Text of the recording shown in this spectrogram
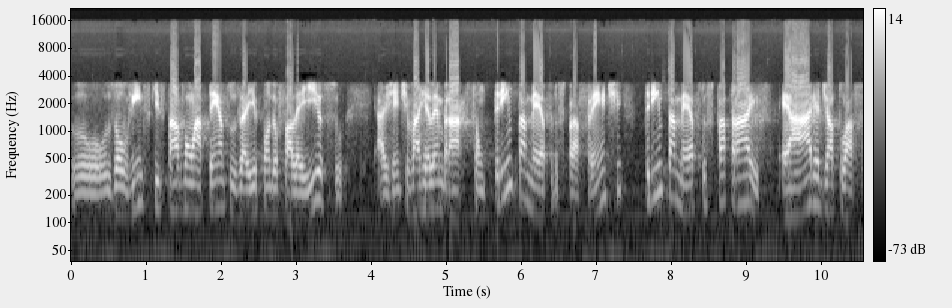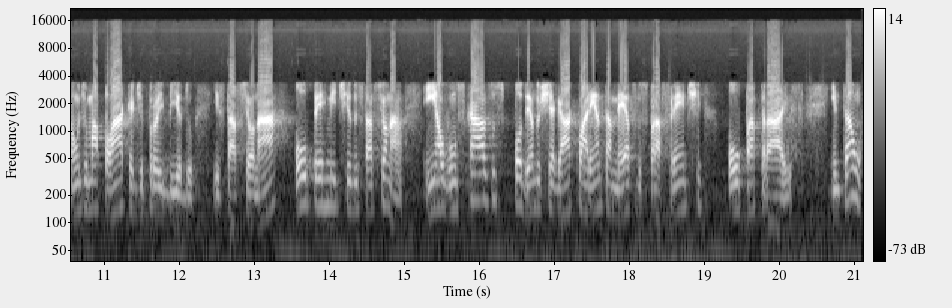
Os ouvintes que estavam atentos aí quando eu falei isso, a gente vai relembrar, são 30 metros para frente, 30 metros para trás. É a área de atuação de uma placa de proibido estacionar ou permitido estacionar. Em alguns casos, podendo chegar a 40 metros para frente ou para trás. Então,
